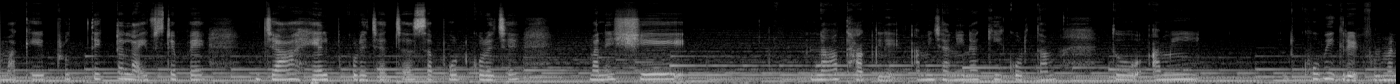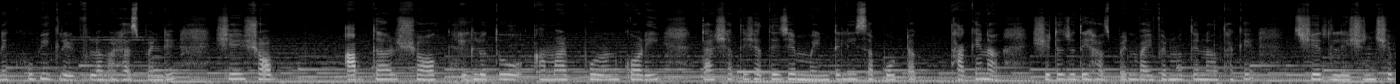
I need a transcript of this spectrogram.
আমাকে প্রত্যেকটা লাইফ স্টেপে যা হেল্প করেছে, যা সাপোর্ট করেছে মানে সে না থাকলে আমি জানি না কি করতাম। তো আমি খুবই গ্রেটফুল মানে খুবই গ্রেটফুল আমার হাজব্যান্ডের সে সব আবদার, শখ এগুলো তো আমার পূরণ করেই। তার সাথে সাথে যে মেন্টালি সাপোর্টটা থাকে না, সেটা যদি হাজব্যান্ড ওয়াইফের মধ্যে না থাকে, সে রিলেশনশিপ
